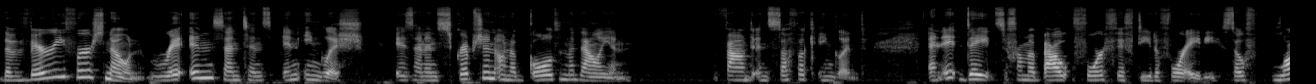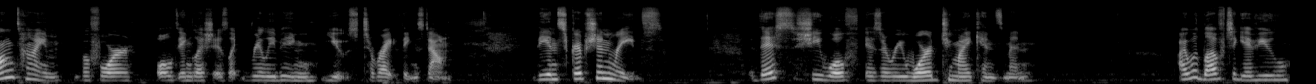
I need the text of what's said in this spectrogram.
The very first known written sentence in English is an inscription on a gold medallion found in Suffolk, England. And it dates from about 450 to 480. So, long time before Old English is like really being used to write things down. The inscription reads This she wolf is a reward to my kinsman. I would love to give you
